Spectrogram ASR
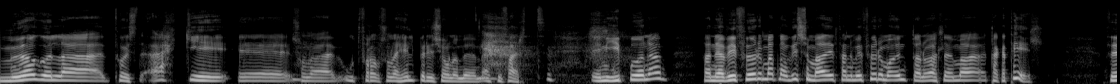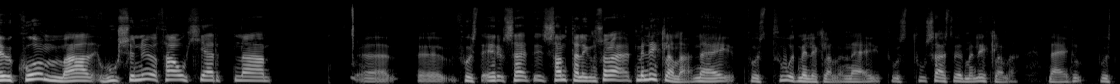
mögulega, þú veist, ekki uh, svona út frá svona heilbyrðisjónamöðum, ekki fært inn í íbúðuna. Þannig að við förum alltaf á vissum aðeins, þannig að við förum á undan og ætlum að taka til. Þegar við komum að húsinu og þá hérna uh, Uh, þú veist, er samtalegun svona, með liklana? Nei, þú veist, þú ert með liklana? Nei, þú veist, þú sagðist við erum með liklana? Nei, þú, þú veist,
